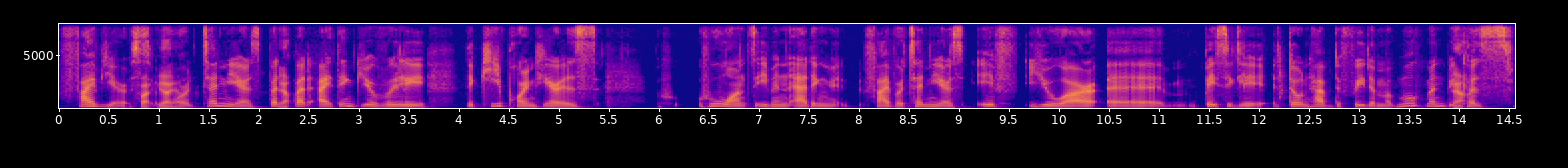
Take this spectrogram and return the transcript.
five years Fi- yeah, yeah. or ten years? But Yeah. but I think you really the key point here is who- wants even adding five or ten years if you are uh, basically don't have the freedom of movement Yeah. because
